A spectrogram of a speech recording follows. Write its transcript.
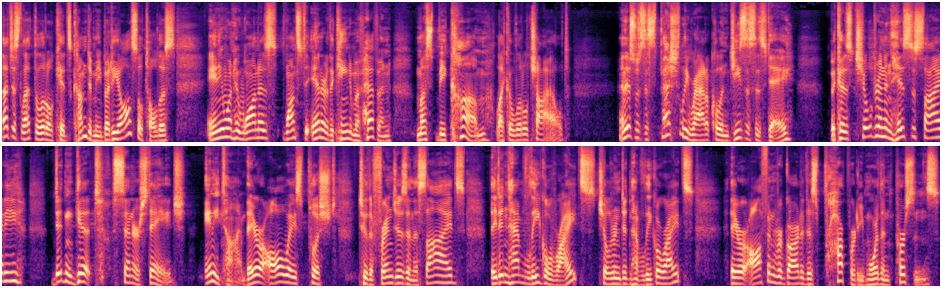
not just let the little kids come to me, but he also told us anyone who wants to enter the kingdom of heaven must become like a little child. And this was especially radical in Jesus' day because children in his society didn't get center stage anytime. They were always pushed to the fringes and the sides. They didn't have legal rights. Children didn't have legal rights. They were often regarded as property more than persons.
